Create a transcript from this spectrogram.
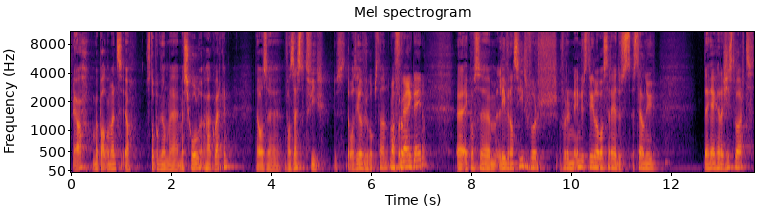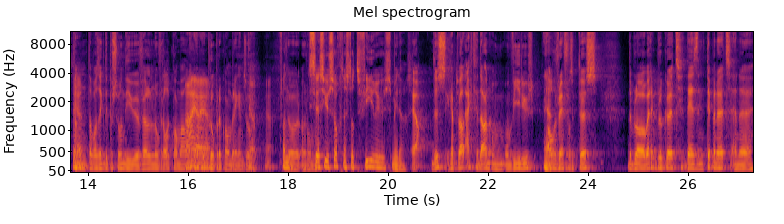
ja, op een bepaald moment ja, stop ik dan met, met school, ga ik werken. Dat was eh, van zes tot vier. Dus dat was heel vroeg opstaan. Wat voor Voor- werk deed je dan? eh, ik was ehm, leverancier voor, voor een industriële wasserij. Dus stel nu dat jij garagist waart, dan, Ja. dan was ik de persoon die uw vuilen overal kwam halen Ah, en ja, ja. proper kwam brengen. Zo. Ja, ja. Van Zo een ronde. zes uur s ochtends tot vier uur s middags. Ja, dus ik heb het wel echt gedaan om, om vier uur. Ja. Half vijf was ik thuis. De blauwe werkbroek uit, de tippen uit en eh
